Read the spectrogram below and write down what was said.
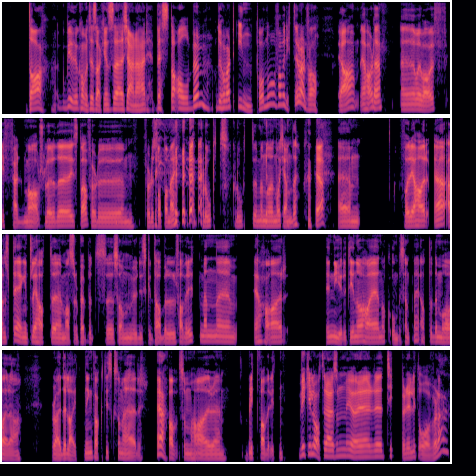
da begynner vi å komme til sakens eh, kjerne her. Beste album. Du har vært innpå noen favoritter, i hvert fall. Ja, jeg har det. Eh, og jeg var jo i ferd med å avsløre det i stad, før du, før du stoppa meg. klokt, klokt, men nå, nå kommer det. Ja. Em, for jeg har, jeg har alltid egentlig hatt eh, Master of Puppets eh, som udiskutabel favoritt, men eh, jeg har I nyere tid nå har jeg nok ombestemt meg at det må være Ride the Lightning, faktisk, som er Ja. fav- Som har blitt favoritten. Hvilke låter er det som gjør tipper det litt over, da?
